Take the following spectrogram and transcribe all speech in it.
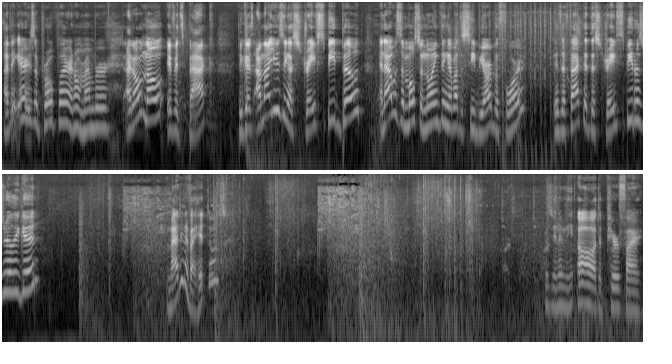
I think Ares is a pro player. I don't remember. I don't know if it's back because I'm not using a strafe speed build. And that was the most annoying thing about the CBR before is the fact that the strafe speed was really good. Imagine if I hit those. Where's the enemy? Oh, the purifier.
